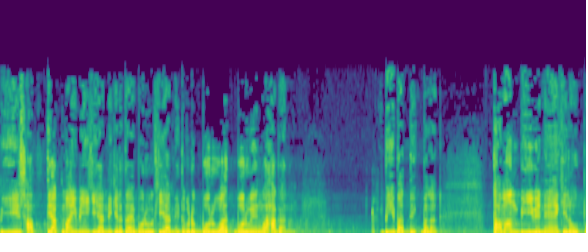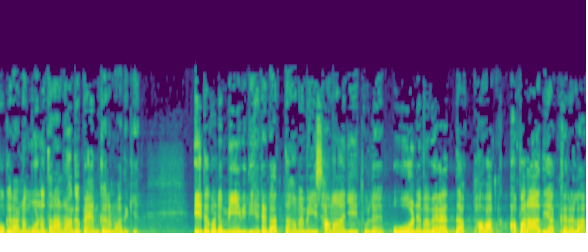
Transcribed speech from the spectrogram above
මේ සත්‍යයක් මයි මේ කියන්න කියලතයි බොරුව කියන්න. එතකොට බොරුවත් බොරුවෙන් වහගන්න. බේබද්දෙක් බලත් තමන් බීවේ නෑ කියලා ඔප්පු කරන්න මොන තරම් රඟපෑම් කරනවාද කිය. එතකොට මේ විදිහට ගත්තහම මේ සමාජය තුළ ඕනම වැරැද්දක් පවක් අපරාධයක් කරලා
